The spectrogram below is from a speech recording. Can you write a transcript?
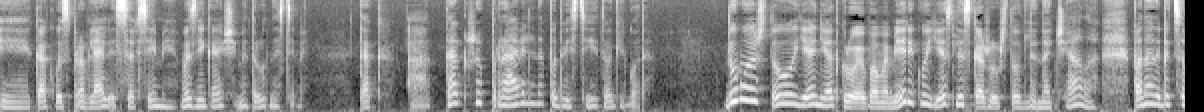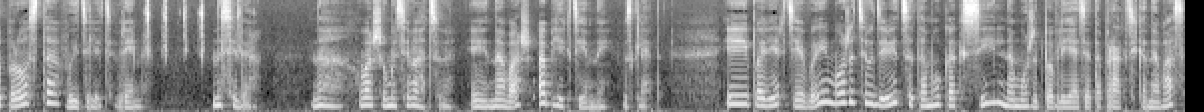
и как вы справлялись со всеми возникающими трудностями. Так, а как же правильно подвести итоги года? Думаю, что я не открою вам Америку, если скажу, что для начала понадобится просто выделить время на себя, на вашу мотивацию и на ваш объективный взгляд. И поверьте, вы можете удивиться тому, как сильно может повлиять эта практика на вас,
